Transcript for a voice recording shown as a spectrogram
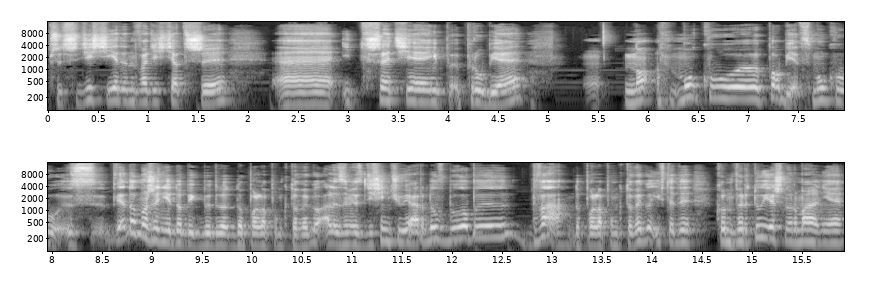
przy 31-23 e, i trzeciej próbie no, mógł pobiec, mógł, z, wiadomo, że nie dobiegłby do, do pola punktowego, ale zamiast 10 yardów byłoby dwa do pola punktowego i wtedy konwertujesz normalnie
